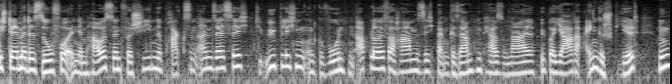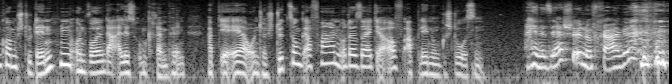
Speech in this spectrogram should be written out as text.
Ich stelle mir das so vor, in dem Haus sind verschiedene Praxen ansässig. Die üblichen und gewohnten Abläufe haben sich beim gesamten Personal über Jahre eingespielt. Nun kommen Studenten und wollen da alles umkrempeln. Habt ihr eher Unterstützung erfahren oder seid ihr auf Ablehnung gestoßen? Eine sehr schöne Frage.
